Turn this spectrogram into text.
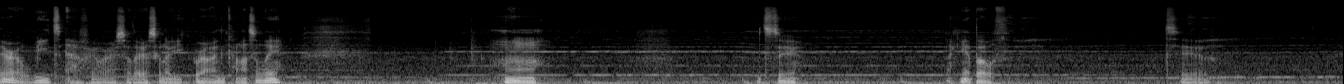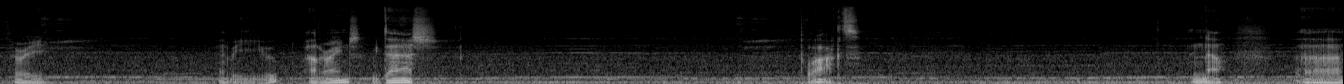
There are weeds everywhere, so they're just gonna be growing constantly. Hmm. Let's see. I can get both. Two. Three. We oop, out of range. We dash. Blocked. No. Uh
